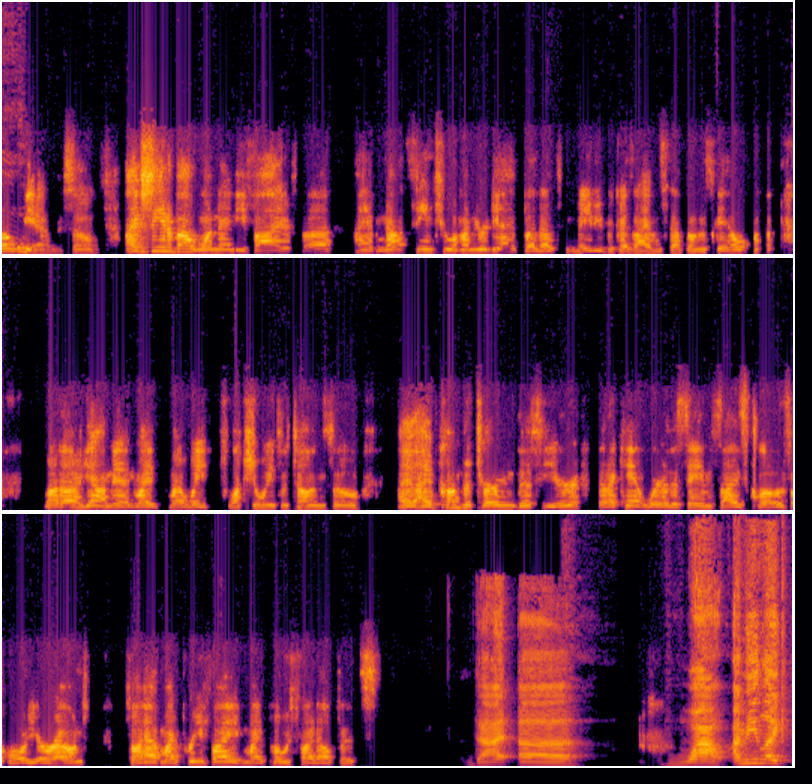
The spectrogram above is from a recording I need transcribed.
oh yeah. So I've seen about 195. Uh, I have not seen 200 yet, but that's maybe because I haven't stepped on the scale. but uh, yeah, man, my my weight fluctuates a ton. So I, I've come to term this year that I can't wear the same size clothes all year round. So I have my pre-fight, my post-fight outfits that uh wow. I mean like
